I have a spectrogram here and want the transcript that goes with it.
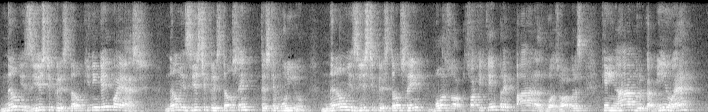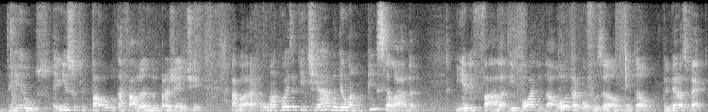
Não existe cristão que ninguém conhece. Não existe cristão sem testemunho. Não existe cristão sem boas obras. Só que quem prepara as boas obras, quem abre o caminho é Deus. É isso que Paulo está falando para a gente. Agora, uma coisa que Tiago deu uma pincelada e ele fala e pode dar outra confusão. Então, primeiro aspecto:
